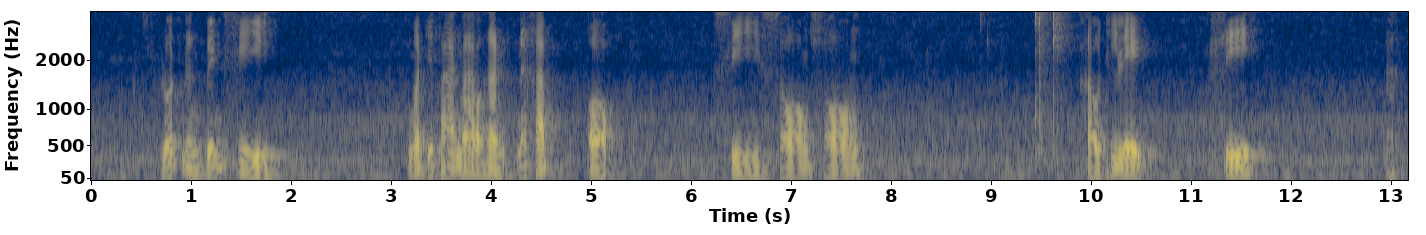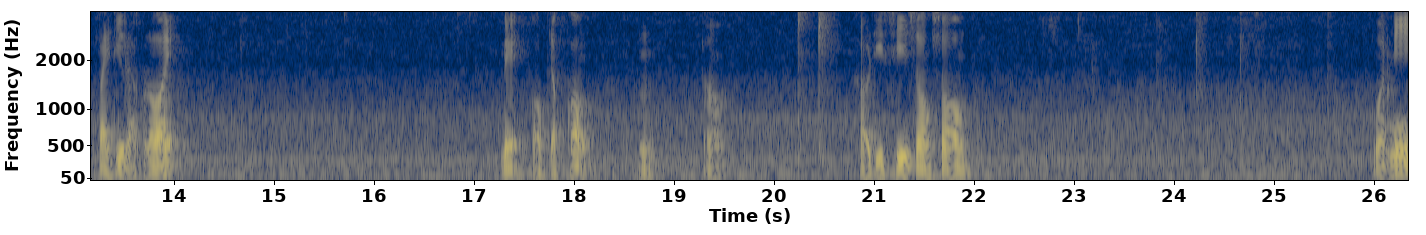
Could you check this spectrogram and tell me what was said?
6 ลด 1 เป็น 4 งวดที่ผ่านมาบางหันนะครับ ออก 4 2 2 เขาที่เลข 4 ไปที่หลักร้อยเนี่ยออกจากกล้องอเอาเขาที่ 4 2 2 วันนี้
